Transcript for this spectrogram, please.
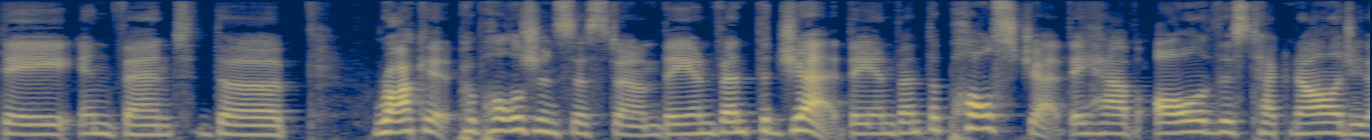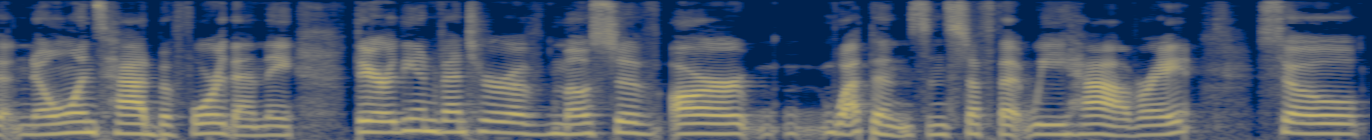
they invent the rocket propulsion system, they invent the jet, they invent the pulse jet. They have all of this technology that no one's had before then. They they're the inventor of most of our weapons and stuff that we have, right? So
